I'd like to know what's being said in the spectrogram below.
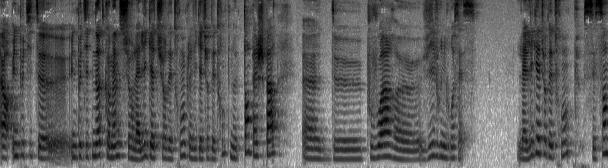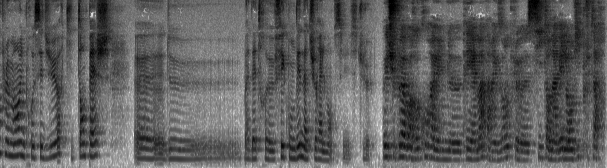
Alors, une petite, euh, une petite note quand même sur la ligature des trompes. La ligature des trompes ne t'empêche pas euh, de pouvoir euh, vivre une grossesse. La ligature des trompes, c'est simplement une procédure qui t'empêche euh, de bah, d'être fécondé naturellement, si, tu veux. Oui, tu peux avoir recours à une PMA, par exemple, euh, si tu en avais l'envie plus tard.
